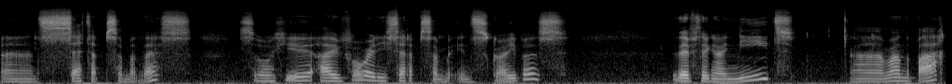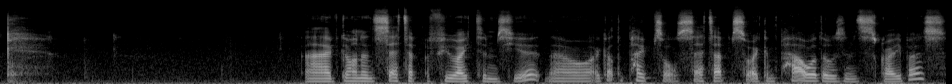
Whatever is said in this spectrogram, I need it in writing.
and set up some of this. So here I've already set up some inscribers with everything I need. Uh, around the back I've gone and set up a few items here. Now I got the pipes all set up so I can power those inscribers.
